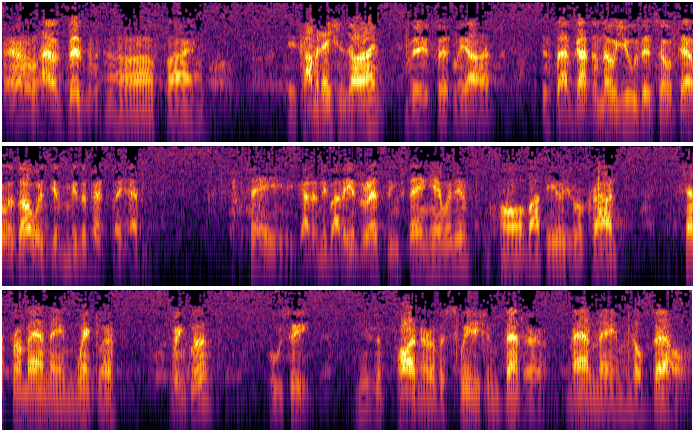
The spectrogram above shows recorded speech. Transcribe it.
Well, how's business? Oh, fine. The accommodations all right? They certainly are. Since I've gotten to know you, this hotel has always given me the best they had. Say, got anybody interesting staying here with you? Oh, about the usual crowd. Except for a man named Winkler. Winkler? Who's he? He's a partner of a Swedish inventor, a man named Nobel.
